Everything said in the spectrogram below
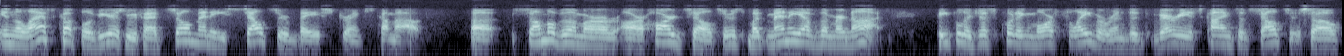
in, the last couple of years, we've had so many seltzer-based drinks come out. Uh, some of them are, are hard seltzers, but many of them are not. People are just putting more flavor into various kinds of seltzers. So,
